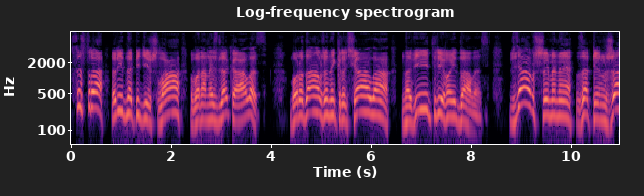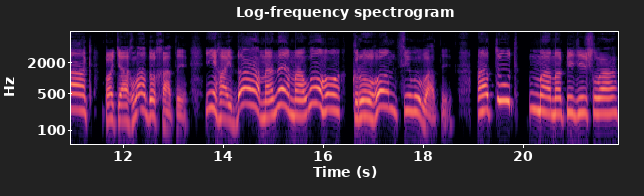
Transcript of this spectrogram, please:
Сестра рідна підійшла, вона не злякалась. Борода вже не кричала, на вітрі гойдалась. Взявши мене за пінжак, потягла до хати. І гайда мене малого кругом цілувати. А тут мама підійшла,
